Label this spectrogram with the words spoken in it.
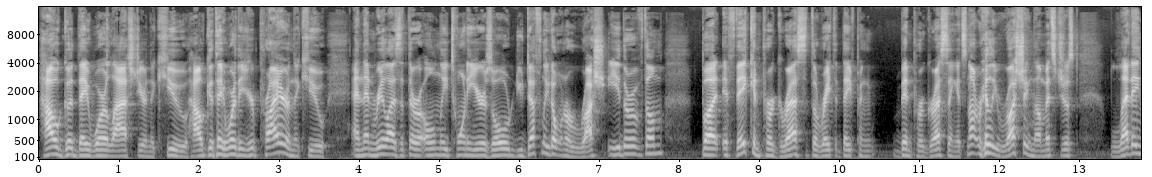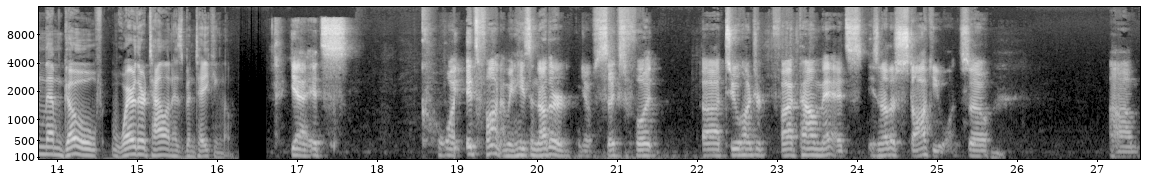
how good they were last year in the queue, how good they were the year prior in the queue, and then realize that they're only 20 years old, you definitely don't want to rush either of them. But if they can progress at the rate that they've been, been progressing, it's not really rushing them. It's just letting them go where their talent has been taking them. Yeah, it's quite it's fun. I mean, he's another you know six foot, uh, two hundred five pound man. It's he's another stocky one. So, um,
